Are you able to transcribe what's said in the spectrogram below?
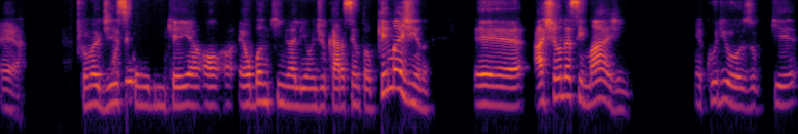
É. Como eu disse, quando eu brinquei, é, é, o banquinho ali onde o cara sentou. Porque imagina, é, achando essa imagem, é curioso, porque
